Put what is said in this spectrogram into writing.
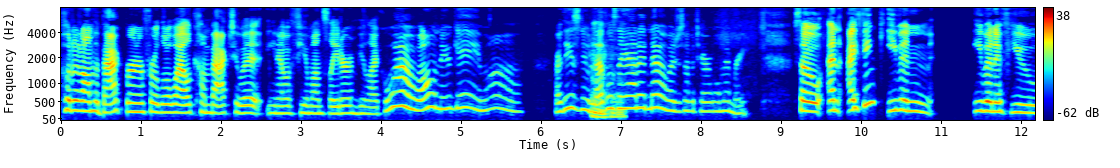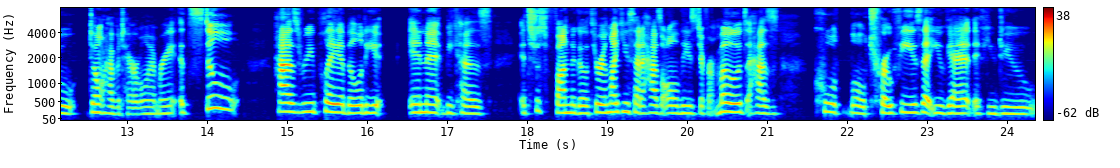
put it on the back burner for a little while, come back to it, you know, a few months later and be like, "Wow, all new game. Ah, are these new levels Mhm. they added? No, I just have a terrible memory." So, and I think even even if you don't have a terrible memory, it still has replayability in it because it's just fun to go through. And like you said, it has all these different modes. It has cool little trophies that you get if you do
